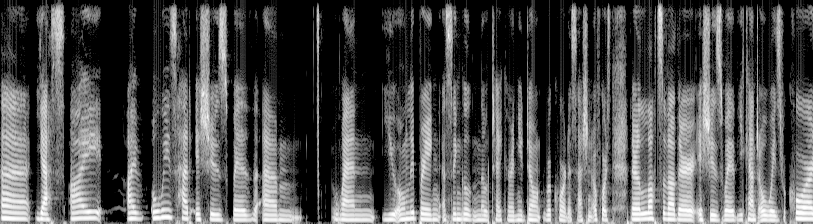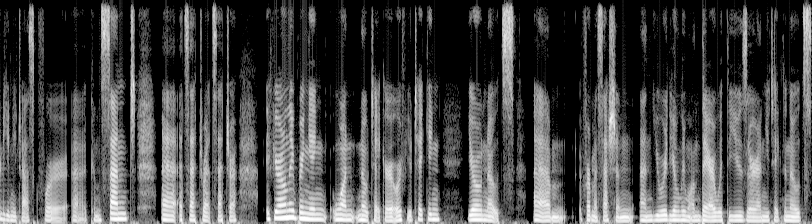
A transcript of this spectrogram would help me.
uh, yes, I I've always had issues with um, when you only bring a single note taker and you don't record a session. Of course, there are lots of other issues with you can't always record. You need to ask for uh, consent, etc., uh, etc. Et if you're only bringing one note taker, or if you're taking your own notes um, from a session and you were the only one there with the user and you take the notes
